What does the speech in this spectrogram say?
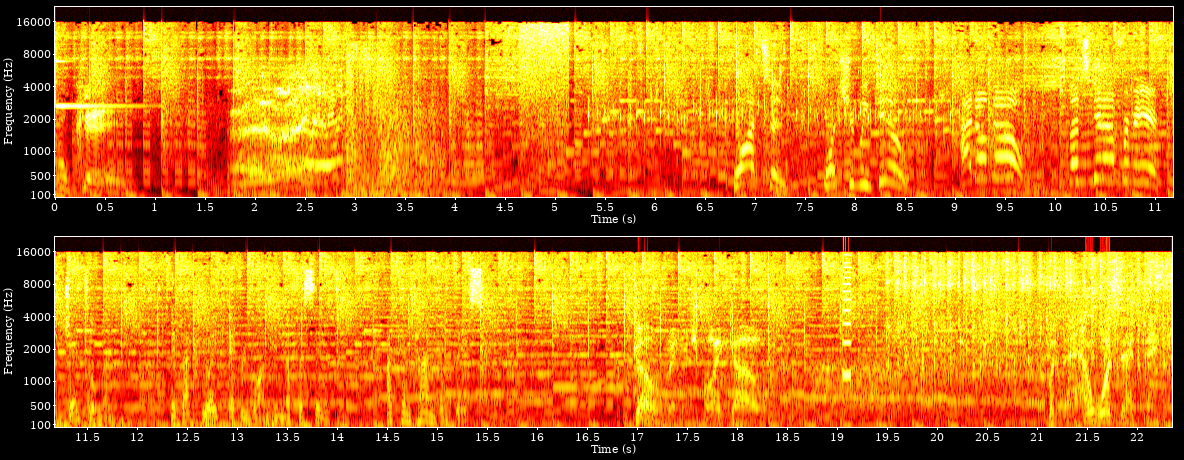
Okay. Watson, what should we do? I don't know! Let's get out from here! Gentlemen, evacuate everyone in the facility. I can handle this. Go, British boy, go. What the hell was that thing?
